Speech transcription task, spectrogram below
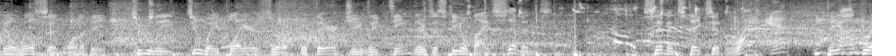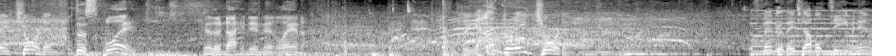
Jamil Wilson, one of the two league two-way players uh, with their G League team. There's a steal by Simmons. Simmons takes it right at DeAndre Jordan. Display the other night in Atlanta. DeAndre Jordan. Defender, they double team him.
